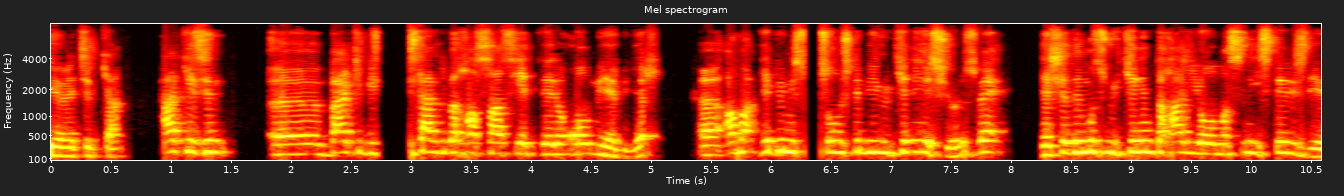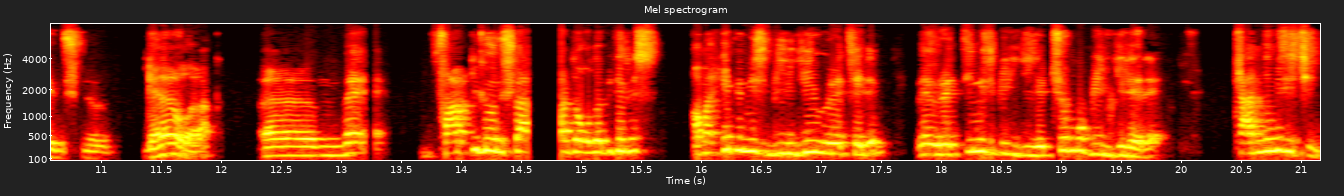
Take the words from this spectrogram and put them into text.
yönetirken herkesin e, belki bizler gibi hassasiyetleri olmayabilir. E, ama hepimiz sonuçta bir ülkede yaşıyoruz ve yaşadığımız ülkenin daha iyi olmasını isteriz diye düşünüyorum genel olarak. E, ve farklı görüşlerde olabiliriz ama hepimiz bilgiyi üretelim ve ürettiğimiz bilgiyi, tüm bu bilgileri kendimiz için,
